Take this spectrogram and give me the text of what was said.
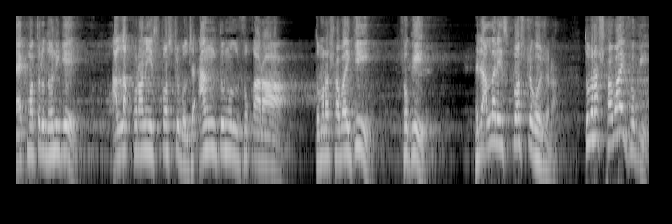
একমাত্র ধনীকে আল্লাহ কোরআনে স্পষ্ট বলছে আংতুমুল ফুকারা। তোমরা সবাই কি? ফকির। এটা আল্লাহর স্পষ্ট ঘোষণা। তোমরা সবাই ফকির।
